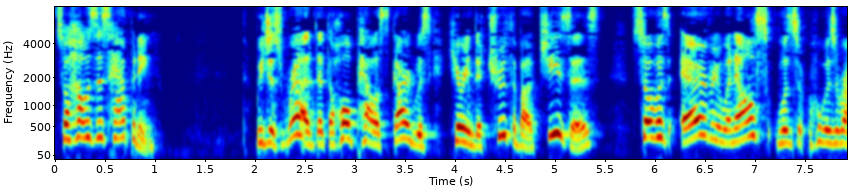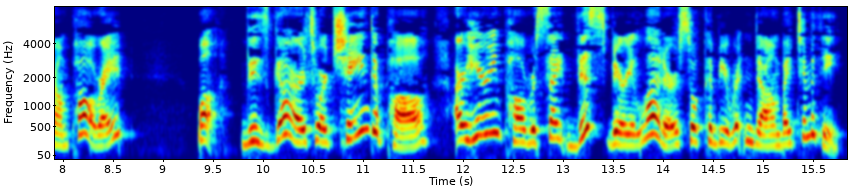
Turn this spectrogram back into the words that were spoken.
So how is this happening? We just read that the whole palace guard was hearing the truth about Jesus. So was everyone else was who was around Paul, right? Well, these guards who are chained to Paul are hearing Paul recite this very letter so it could be written down by Timothy.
